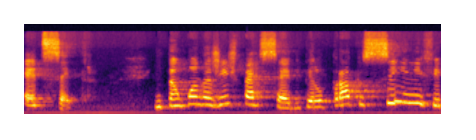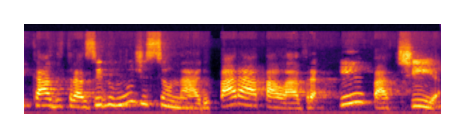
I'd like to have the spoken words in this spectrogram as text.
etc. Então, quando a gente percebe pelo próprio significado trazido no dicionário para a palavra empatia,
